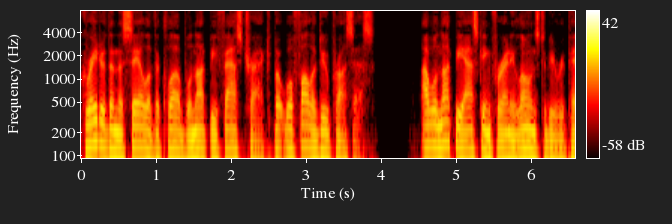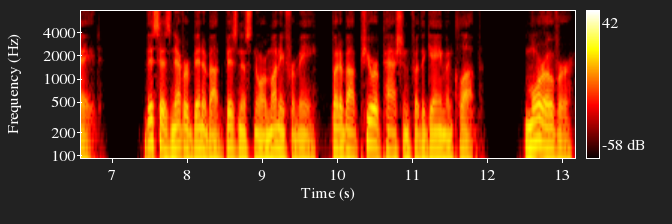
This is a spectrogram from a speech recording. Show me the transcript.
Greater than the sale of the club will not be fast tracked but will follow due process. I will not be asking for any loans to be repaid. This has never been about business nor money for me, but about pure passion for the game and club. Moreover,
